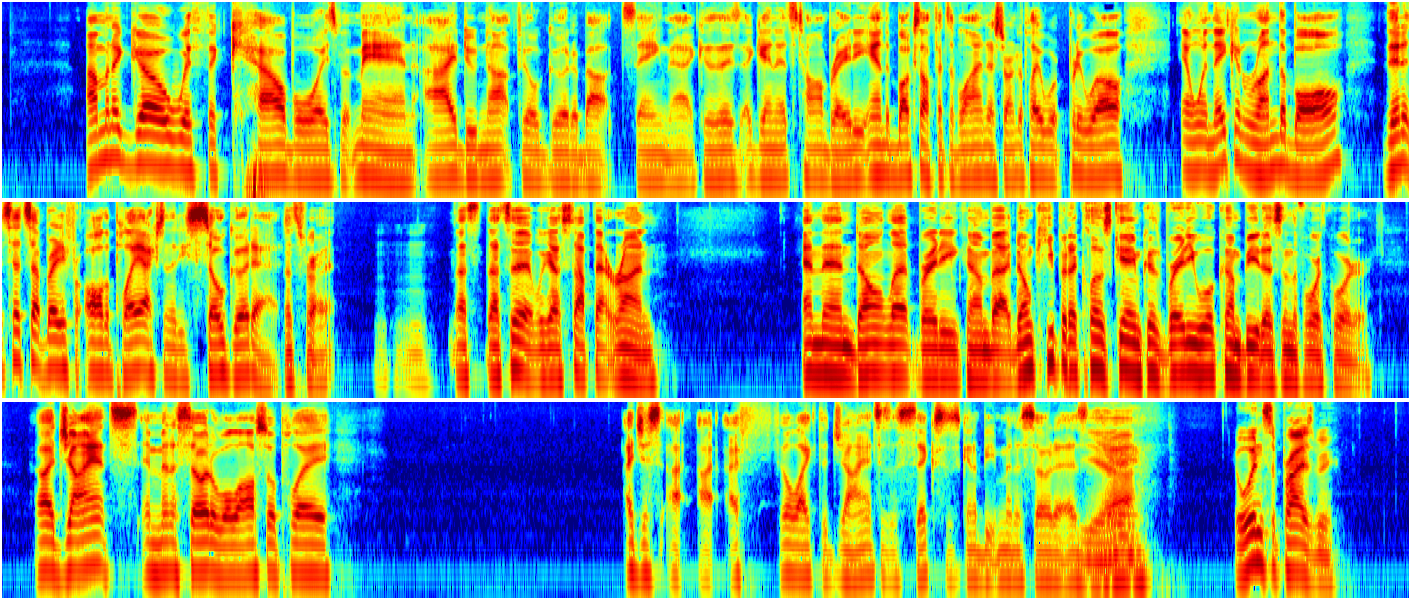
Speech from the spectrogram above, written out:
I'm gonna go with the Cowboys, but man, I do not feel good about saying that because again, it's Tom Brady and the Bucks offensive line is starting to play pretty well. And when they can run the ball, then it sets up Brady for all the play action that he's so good at. That's right. That's that's it. We got to stop that run. And then don't let Brady come back. Don't keep it a close game because Brady will come beat us in the fourth quarter. Uh, Giants and Minnesota will also play. I just I, I I feel like the Giants as a six is going to beat Minnesota as a Yeah. three. It wouldn't surprise me.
